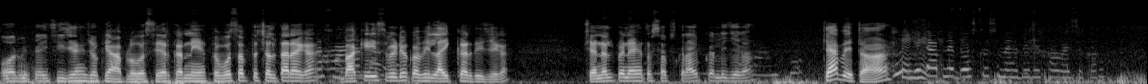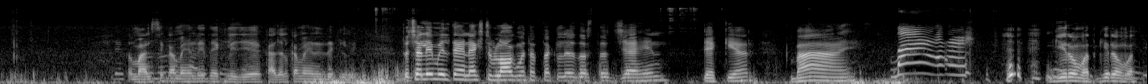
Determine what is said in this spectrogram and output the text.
और भी कई चीज़ें हैं जो कि आप लोगों को शेयर करनी है। तो वो सब तो चलता रहेगा। बाकी इस वीडियो को भी लाइक कर दीजिएगा। चैनल पे नए हैं तो सब्सक्राइब कर लीजिएगा। क्या बेटा? अपने दोस्तों मेहंदी करो। तो मानसी का मेहंदी देख लीजिए काजल का मेहंदी देख लीजिए। तो चलिए मिलते हैं नेक्स्ट ब्लॉग में तब तक ले दोस्तों जय हिंद टेक केयर बाय बाय गिरो मत गिरो मत।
